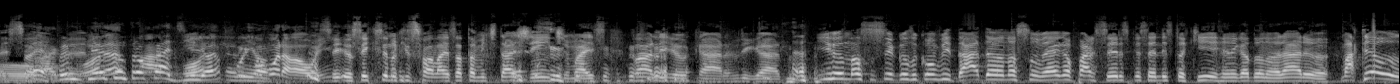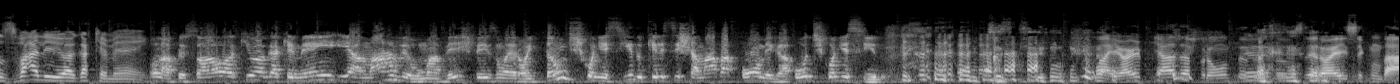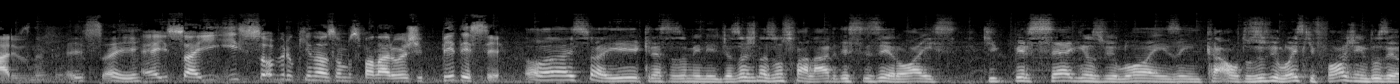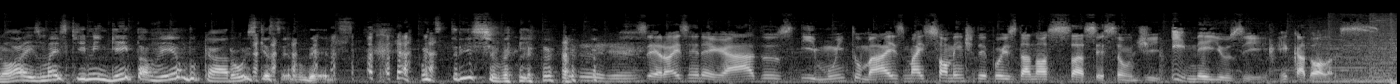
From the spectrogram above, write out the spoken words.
É isso aí. É, foi Agora- meio que um trocadilho, olha foi uma moral, Eu hein? sei, eu sei que você não quis falar exatamente da gente, mas valeu, cara, obrigado. E o nosso segundo convidado é o nosso mega parceiro especialista aqui, renegado honorário, Matheus Vale, o HQ-Man. Olá pessoal, aqui é o HQ-Man e a Marvel uma vez fez um herói tão desconhecido que ele se chamava Ômega, o desconhecido. Maior piada pronta dos heróis secundários, né? É isso aí. É isso aí, e sobre o que nós vamos falar hoje, PDC. Olá, é isso aí, crianças hominídeas. Hoje nós vamos falar desses heróis que perseguem os vilões em cautos, os vilões que fogem dos heróis, mas que ninguém tá vendo, cara, ou esqueceram deles. Muito triste, velho. Os heróis renegados e muito mais, mas somente depois da nossa sessão de e-mails e recadolas.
